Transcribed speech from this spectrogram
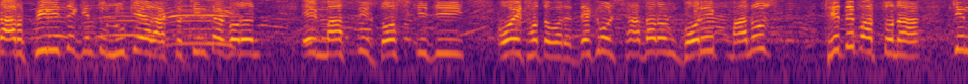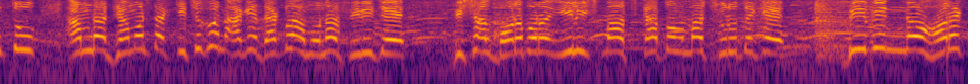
তার ফ্রিজে কিন্তু লুকিয়ে রাখতো। চিন্তা করেন এই মাছটি দশ কেজি ওয়েট হতে পারে। দেখুন সাধারণ গরিব মানুষ খেতে পারতো না কিন্তু আমরা যেমনটা কিছুক্ষণ আগে দেখলাম ওনার ফ্রিজে বিশাল বড় বড় ইলিশ মাছ কাতল মাছ শুরু থেকে বিভিন্ন হরেক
